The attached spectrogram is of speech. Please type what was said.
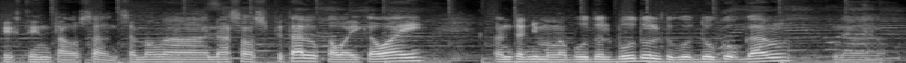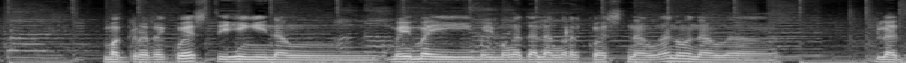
15,000. Sa mga nasa hospital, kaway-kaway, andyan yung mga budol-budol, dugo-dugo gang na magre-request, hihingi ng may may may mga dalang request ng ano ng ah, blood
